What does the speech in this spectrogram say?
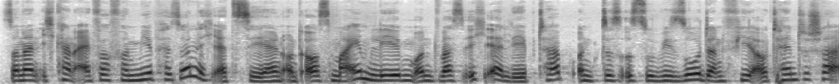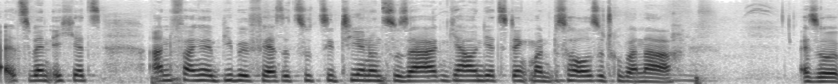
sondern ich kann einfach von mir persönlich erzählen und aus meinem Leben und was ich erlebt habe. Und das ist sowieso dann viel authentischer, als wenn ich jetzt anfange, Bibelverse zu zitieren und zu sagen, ja, und jetzt denkt man zu Hause drüber nach. Also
